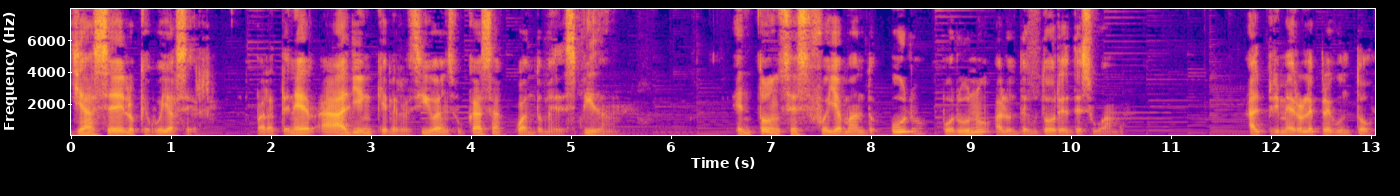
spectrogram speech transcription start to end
ya sé lo que voy a hacer para tener a alguien que me reciba en su casa cuando me despidan. Entonces fue llamando uno por uno a los deudores de su amo. Al primero le preguntó,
